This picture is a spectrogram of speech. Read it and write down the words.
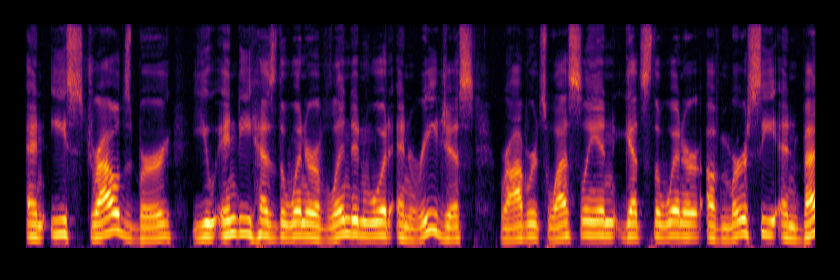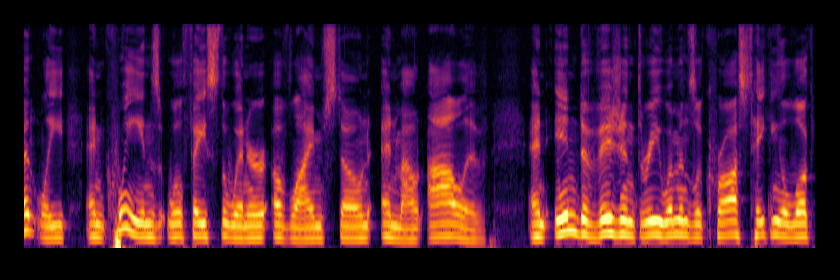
and East Stroudsburg. U Indy has the winner of Lindenwood and Regis. Roberts Wesleyan gets the winner of Mercy and Bentley, and Queens will face the winner of Limestone and Mount Olive. And in Division 3 women's lacrosse, taking a look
